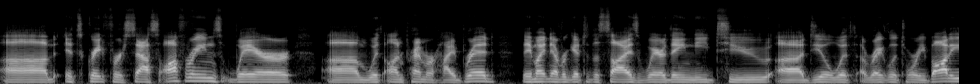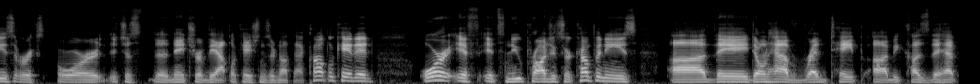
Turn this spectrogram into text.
Um, it's great for SaaS offerings where um, with on-prem or hybrid, they might never get to the size where they need to uh, deal with regulatory bodies or, or it's just the nature of the applications are not that complicated or if it's new projects or companies, uh, they don't have red tape uh, because they have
